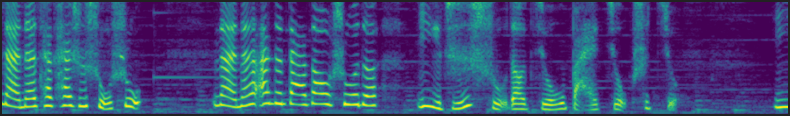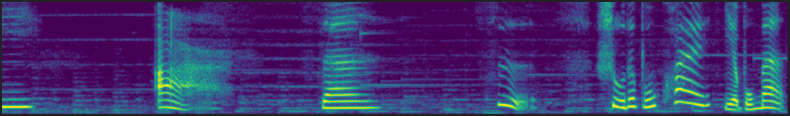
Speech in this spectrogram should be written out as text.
奶奶才开始数数。奶奶按照大盗说的，一直数到九百九十九。一，二。三、四，数的不快也不慢，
